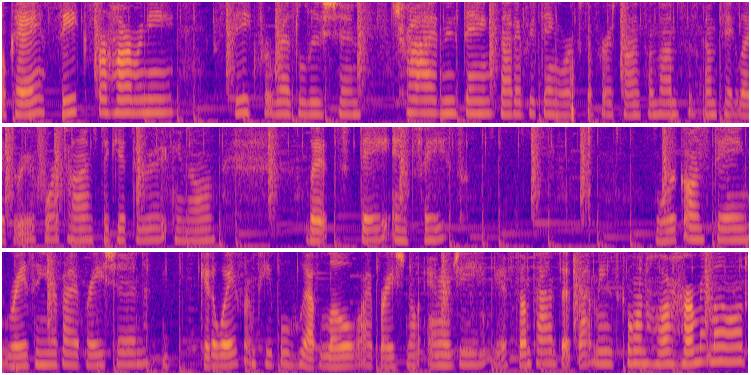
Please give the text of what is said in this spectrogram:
Okay? Seek for harmony, seek for resolution, try new things. Not everything works the first time. Sometimes it's going to take like three or four times to get through it, you know. But stay in faith. Work on staying, raising your vibration, Get away from people who have low vibrational energy. If sometimes if that means going hermit mode,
